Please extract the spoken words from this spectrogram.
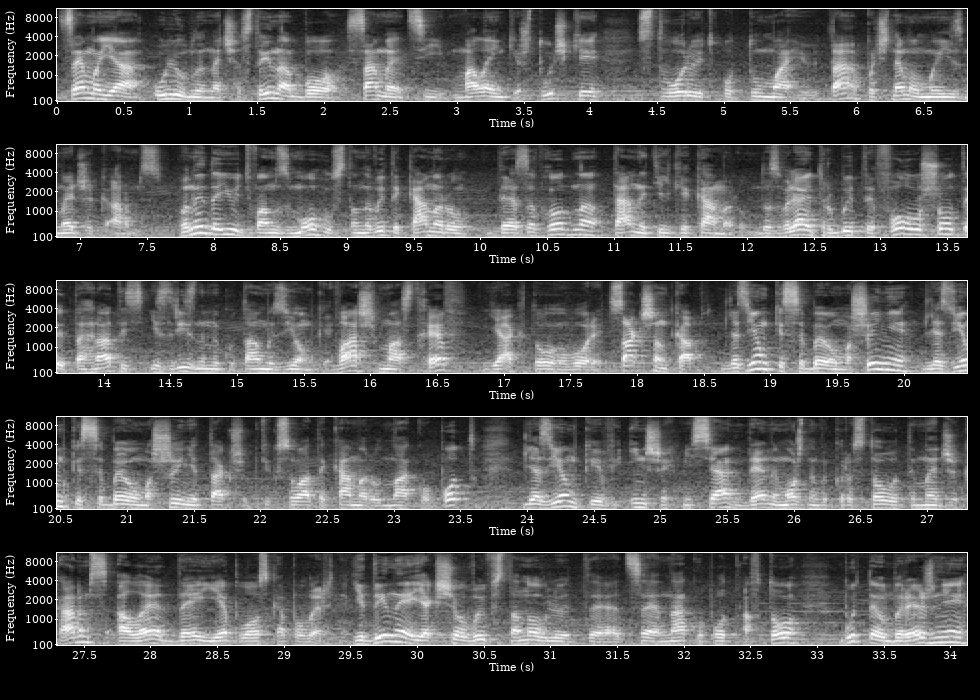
Це моя улюблена частина, бо саме ці маленькі штучки створюють оту магію. Та почнемо ми із Magic Arms. Вони дають вам змогу встановити камеру де завгодно, та не тільки камеру. Дозволяють робити фоллоушоти та гратись із різними кутами зйомки. Ваш must-have, як то говорять. Suction Cup для зйомки себе у машині, для зйомки себе у машині так, щоб фіксувати камеру на капот, для зйомки в інших місцях, де не можна використовувати Magic Arms, але де є плоска поверхня. Єдине, якщо ви встановлюєте це на капот авто, будьте обережні.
